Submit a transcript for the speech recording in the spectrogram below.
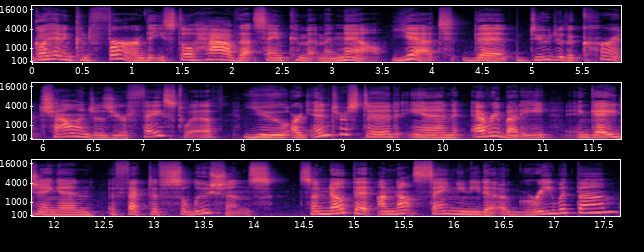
go ahead and confirm that you still have that same commitment now. Yet, that due to the current challenges you're faced with, you are interested in everybody engaging in effective solutions. So, note that I'm not saying you need to agree with them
